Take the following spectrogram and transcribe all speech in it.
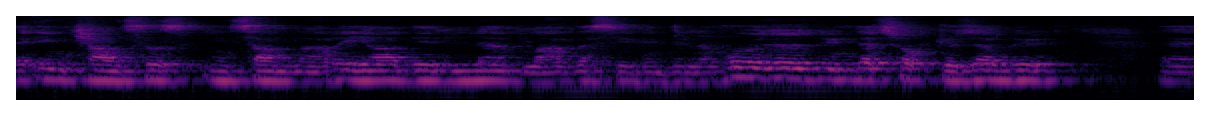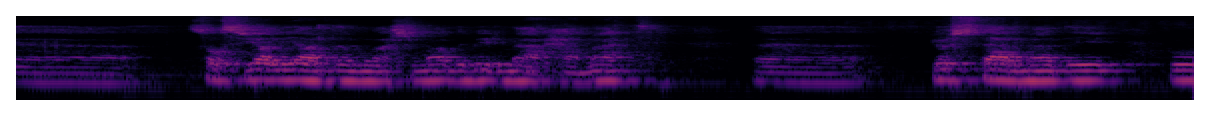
və imkansız insanları yad edirlər, bunları da sevindirlər. Bu öz özlüyündə çox gözəl bir e, sosial yardımlaşmadır, bir mərhəmət e, göstərmədir. Bu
